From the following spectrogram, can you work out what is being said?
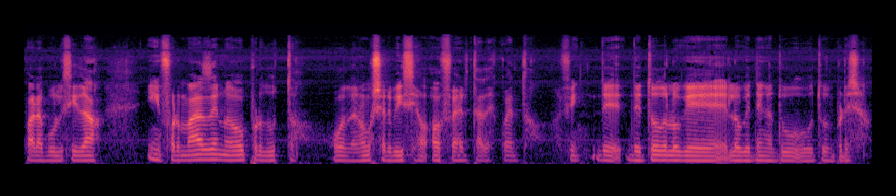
para publicidad, informar de nuevos productos o de nuevos servicios, ofertas, descuentos, en fin, de, todo lo que, lo que tenga tu, empresa.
